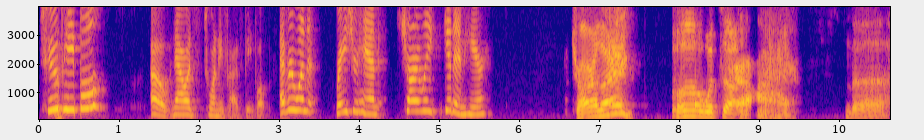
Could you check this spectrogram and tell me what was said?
Two people? Oh, now it's 25 people. Everyone, raise your hand. Charlie, get in here. Charlie. Oh, what's up? The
